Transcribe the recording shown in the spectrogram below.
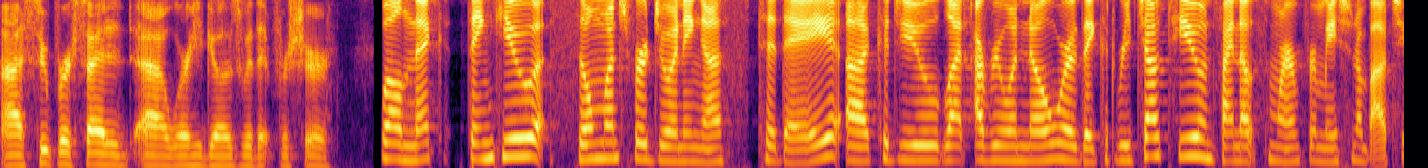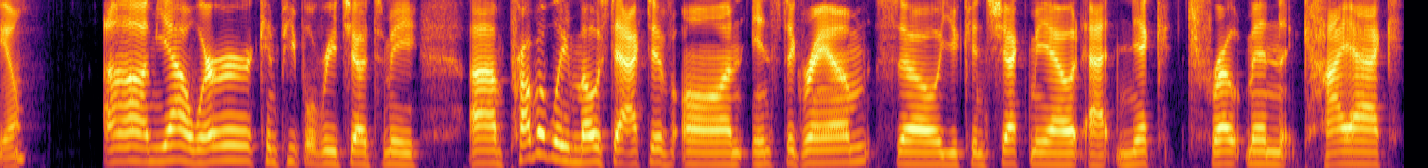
uh, super excited uh, where he goes with it for sure. Well, Nick, thank you so much for joining us today. Uh, could you let everyone know where they could reach out to you and find out some more information about you? Um, yeah, where can people reach out to me? Um, probably most active on Instagram. So you can check me out at Nick Troutman Kayak.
